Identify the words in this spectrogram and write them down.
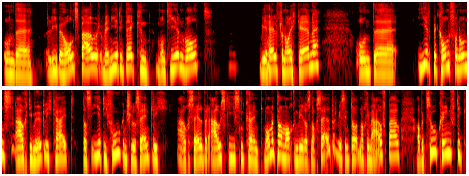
Und äh, liebe Holzbauer, wenn ihr die Decken montieren wollt, wir helfen euch gerne. Und äh, ihr bekommt von uns auch die Möglichkeit, dass ihr die Fugen schlussendlich auch selber ausgießen könnt. Momentan machen wir das noch selber, wir sind dort noch im Aufbau, aber zukünftig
